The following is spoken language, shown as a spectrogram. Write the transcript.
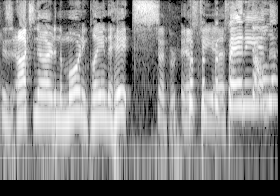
This is Oxnard in the morning playing the hits. Benny and the-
